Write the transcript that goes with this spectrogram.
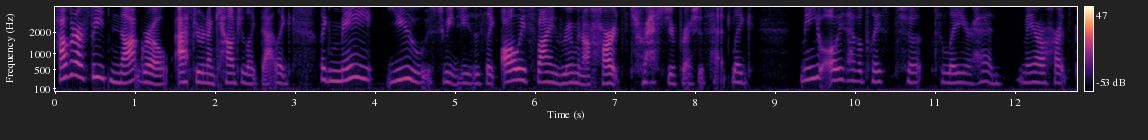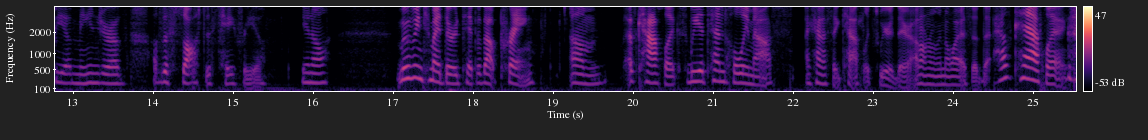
How could our faith not grow after an encounter like that? Like, like may you, sweet Jesus, like always find room in our hearts to rest your precious head. Like, may you always have a place to, to lay your head. May our hearts be a manger of, of the softest hay for you, you know? moving to my third tip about praying. Um, as Catholics, we attend Holy Mass. I kind of say Catholics weird there. I don't really know why I said that. As Catholics,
